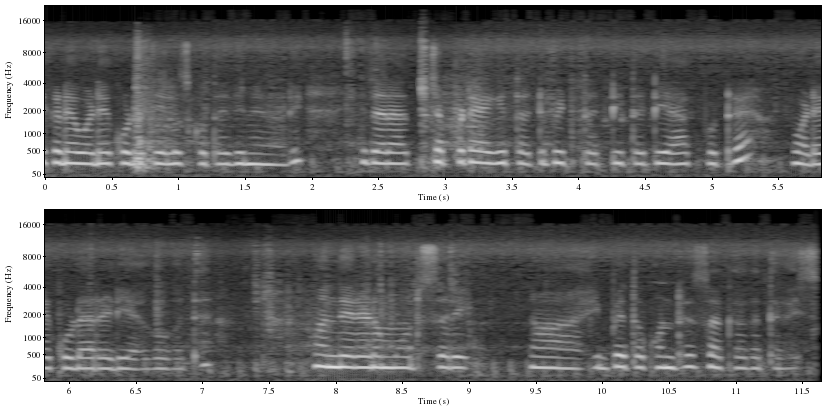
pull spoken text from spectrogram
ಈ ಕಡೆ ವಡೆ ಕೂಡ ತೇಲಿಸ್ಕೊತಾ ಇದ್ದೀನಿ ನೋಡಿ. ಈ ಥರ ಚಪ್ಪಟೆಯಾಗಿ ತಟ್ಟಿಬಿಟ್ಟು ತಟ್ಟಿ ತಟ್ಟಿ ಹಾಕ್ಬಿಟ್ರೆ ವಡೆ ಕೂಡ ರೆಡಿ ಆಗೋಗುತ್ತೆ. ಒಂದೆರಡು ಮೂರು ಸರಿ ಇಬ್ಬೆ ತೊಗೊಂಡ್ರೆ ಸಾಕಾಗುತ್ತೆ ಗೈಸ್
